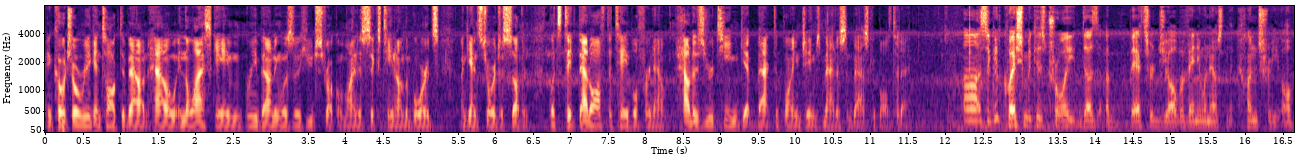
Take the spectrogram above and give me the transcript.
And Coach O'Regan talked about how in the last game, rebounding was a huge struggle, minus 16 on the boards against Georgia Southern. Let's take that off the table for now. How does your team get back to playing James Madison basketball today? Uh, it's a good question because Troy does a better job of anyone else in the country of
